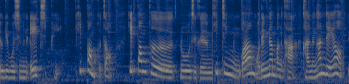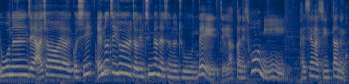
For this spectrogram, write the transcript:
여기 보시면 HP 힙펌프죠. 힙펌프로 지금 히팅과 뭐 냉난방 다 가능한데요. 요거는 이제 아셔야 할 것이 에너지 효율적인 측면에서는 좋은데 이제 약간의 소음이 발생할 수 있다는 거.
